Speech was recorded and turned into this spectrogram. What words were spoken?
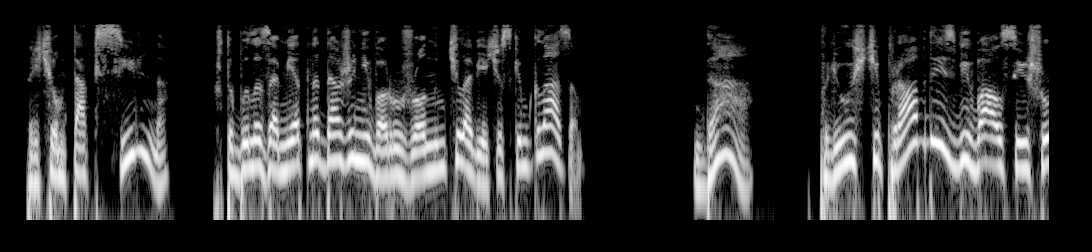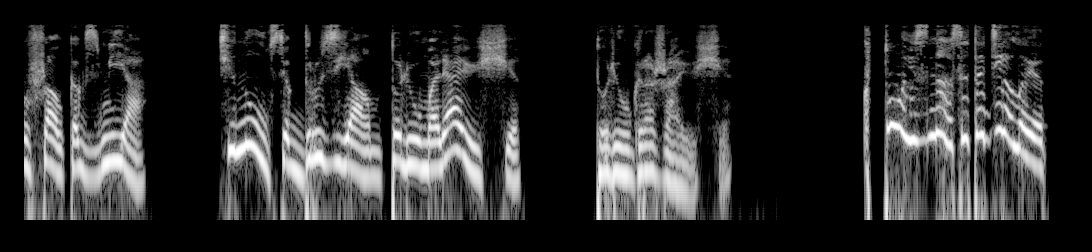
причем так сильно, что было заметно даже невооруженным человеческим глазом. Да, Плющ и правда извивался и шуршал, как змея, тянулся к друзьям, то ли умоляюще, то ли угрожающе. «Кто из нас это делает?»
